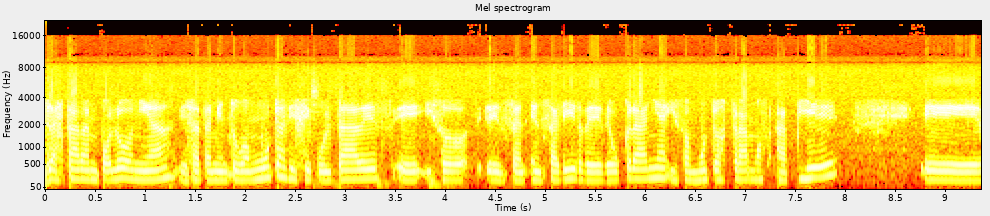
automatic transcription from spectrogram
ya estaba en Polonia, ella también tuvo muchas dificultades eh, hizo en, salir de, Ucrania, hizo muchos tramos a pie. Eh,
